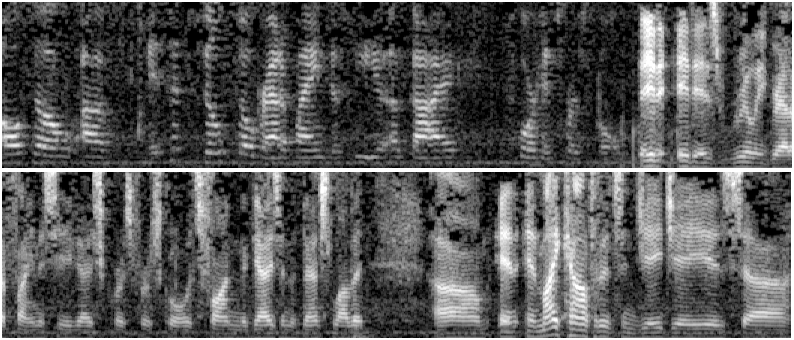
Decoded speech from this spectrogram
also, uh, is it still so gratifying to see a guy score his first goal? It, it is really gratifying to see a guy score his first goal. It's fun. The guys on the bench love it. Um, and, and my confidence in JJ is, uh,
